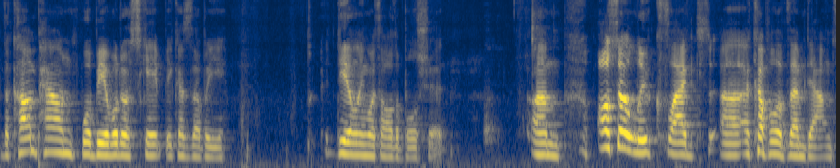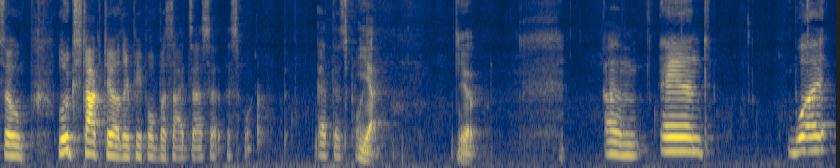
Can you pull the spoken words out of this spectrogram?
the compound, we'll be able to escape because they'll be dealing with all the bullshit. Um, also, Luke flagged uh, a couple of them down, so Luke's talked to other people besides us at this point. At this point, Yep. Yep. Um, and what?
